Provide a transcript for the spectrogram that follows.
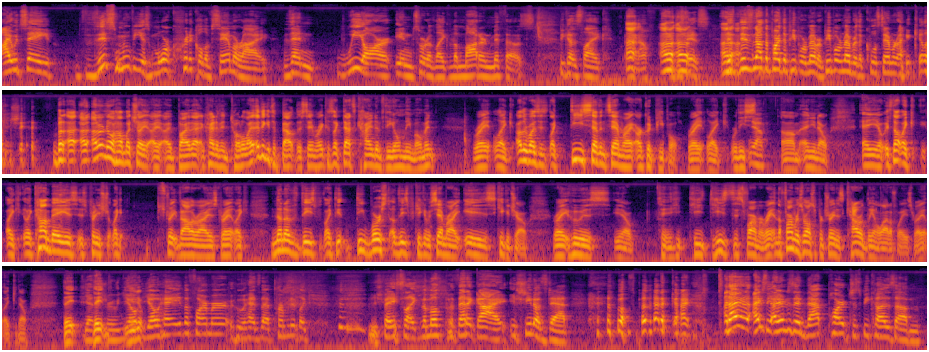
I would say this movie is more critical of samurai than we are in sort of like the modern mythos because like I don't know. I don't- I don't- is. This, this is not the part that people remember. People remember the cool samurai killing shit. but I, I- don't know how much I, I, I buy that kind of in total. I, I think it's about the same, right? Because like that's kind of the only moment, right? Like otherwise, it's like these seven samurai are good people, right? Like or these, Yeah. um, and you know, and you know, it's not like like like Kanbei is is pretty str- like straight valorized, right? Like none of these like the the worst of these particular samurai is Kikucho, right? Who is you know. He, he he's this farmer, right? And the farmers are also portrayed as cowardly in a lot of ways, right? Like you know, they Yeah, they true. you Yo, know- Yohei, the farmer who has that permanent like face, like the most pathetic guy, Ishino's dad, most pathetic guy. And I actually I understand that part just because um,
